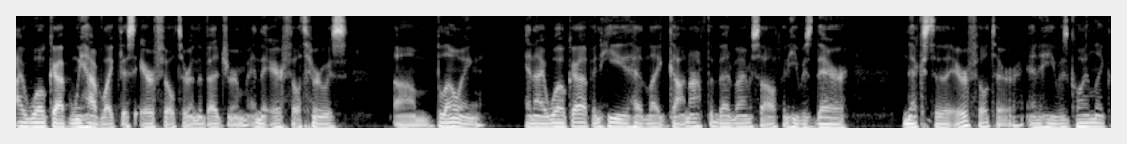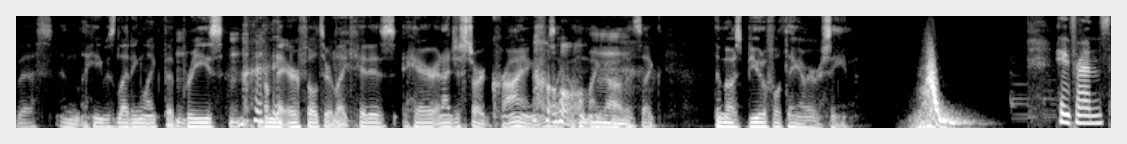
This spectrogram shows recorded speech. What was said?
I woke up and we have like this air filter in the bedroom, and the air filter was um, blowing. And I woke up and he had like gotten off the bed by himself and he was there next to the air filter and he was going like this and he was letting like the hmm. breeze hmm. from the air filter like hit his hair and I just started crying. I was like, oh my oh. God, hmm. it's like the most beautiful thing I've ever seen. Hey, friends.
